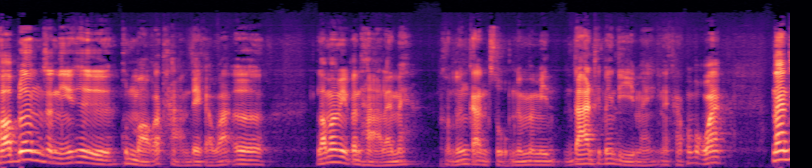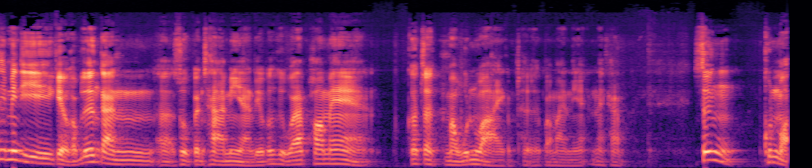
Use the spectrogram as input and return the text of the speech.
problems อันนี้คือคุณหมอก็ถามเด็กอะว่า เออ แล้วมันมีปัญหาอะไรไหม ของเรื่องการสูบเนี่ยมันมีด้านที่ไม่ดีไหมนะครับเขาบอกว่าด้านที่ไม่ดีเกี่ยวกับเรื่องการสูบกัญชามีอย่างเดียวก็คือว่าพ่อแม่ก็จะมาวุ่นวายกับเธอประมาณนี้นะครับ ซึ่งคุณหมอ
